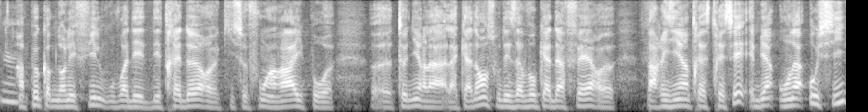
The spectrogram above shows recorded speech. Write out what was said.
Mm. un peu comme dans les films, on voit des, des traders euh, qui se font un rail pour euh, tenir la, la cadence, ou des avocats d'affaires euh, parisiens très stressés, eh bien on a aussi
